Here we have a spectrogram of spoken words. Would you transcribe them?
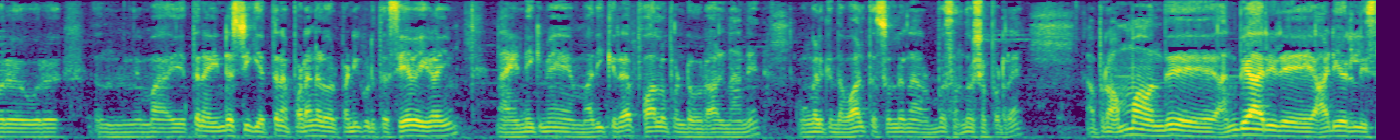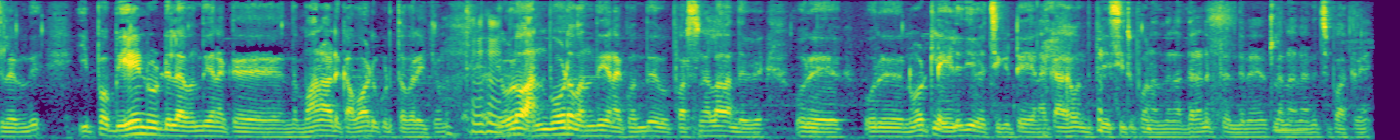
ஒரு ஒரு ம- எத்தனை இண்டஸ்ட்ரிக்கு எத்தனை படங்கள் அவர் பண்ணி கொடுத்த சேவைகளையும் நான் என்றைக்குமே மதிக்கிற ஃபாலோ பண்ணுற ஒரு ஆள் நான். உங்களுக்கு இந்த வாழ்த்தை சொல்ல நான் ரொம்ப சந்தோஷப்படுறேன். அப்புறம் அம்மா வந்து அன்பியாரிரே ஆடியோ ரிலீஸ்லேருந்து இப்போ பிஹைண்ட்வுட்டில் வந்து எனக்கு இந்த மாநாடுக்கு அவார்டு கொடுத்த வரைக்கும் எவ்வளோ அன்போடு வந்து எனக்கு வந்து பர்சனலாக அந்த ஒரு ஒரு நோட்டில் எழுதி வச்சுக்கிட்டு எனக்காக வந்து பேசிட்டு போன அந்த தருணத்தை இந்த நேரத்தில் நான் நினச்சி பார்க்குறேன்.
